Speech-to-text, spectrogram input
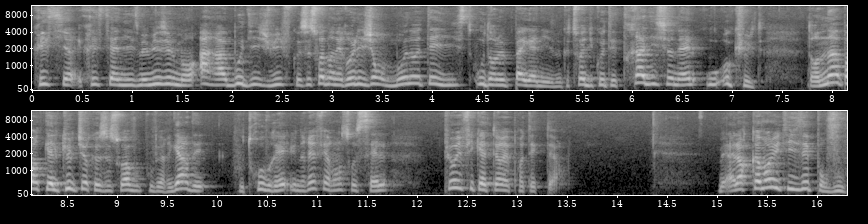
christianisme, musulman, arabe, bouddhiste, juif, que ce soit dans les religions monothéistes ou dans le paganisme, que ce soit du côté traditionnel ou occulte, dans n'importe quelle culture que ce soit, vous pouvez regarder, vous trouverez une référence au sel purificateur et protecteur. Mais alors comment l'utiliser pour vous?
